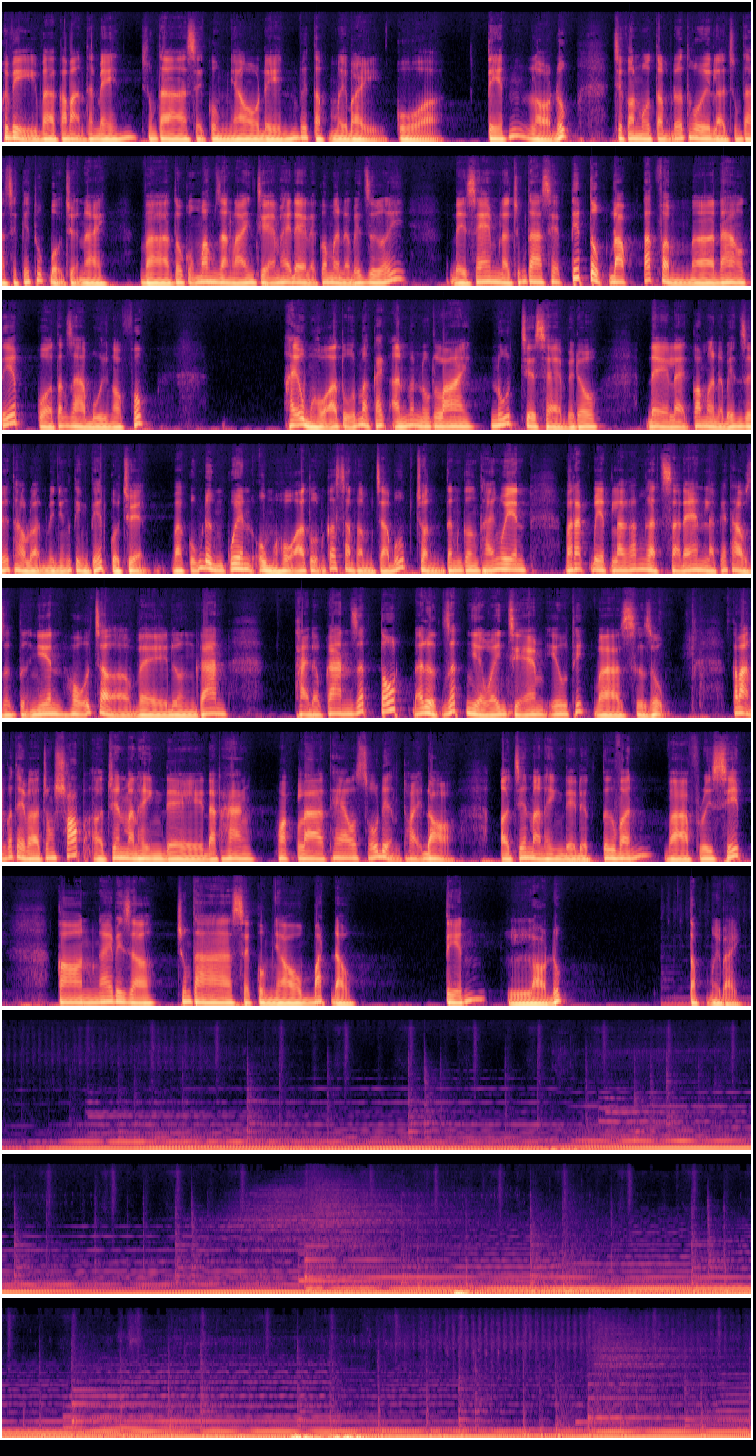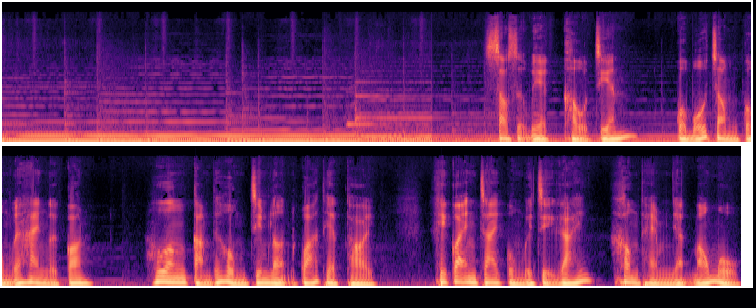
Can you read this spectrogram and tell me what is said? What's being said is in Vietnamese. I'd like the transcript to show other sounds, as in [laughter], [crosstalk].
Quý vị và các bạn thân mến, chúng ta sẽ cùng nhau đến với tập 17 của Tiến Lò Đúc. Chỉ còn một tập nữa thôi là chúng ta sẽ kết thúc bộ truyện này. Và tôi cũng mong rằng là anh chị em hãy để lại comment ở bên dưới để xem là chúng ta sẽ tiếp tục đọc tác phẩm ờ, nào tiếp của tác giả Bùi Ngọc Phúc. Hãy ủng hộ A Tuấn bằng cách ấn vào nút like, nút chia sẻ video để lại comment ở bên dưới thảo luận về những tình tiết của chuyện. Và cũng đừng quên ủng hộ A các sản phẩm trà búp chuẩn Tân Cương Thái Nguyên. Và đặc biệt là găng ngật xà đen là cái thảo dược tự nhiên hỗ trợ về đường gan. Thải độc gan rất tốt, đã được rất nhiều anh chị em yêu thích và sử dụng. Các bạn có thể vào trong shop ở trên màn hình để đặt hàng hoặc là theo số điện thoại đỏ ở trên màn hình để được tư vấn và free ship. Còn ngay bây giờ chúng ta sẽ cùng nhau bắt đầu Tiến Lò Đúc tập 17. Sau sự việc khẩu chiến của bố chồng cùng với hai người con, Hương cảm thấy Hùng chim lợn quá thiệt thòi. Khi có anh trai cùng với chị gái, Không thèm nhận máu mủ.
